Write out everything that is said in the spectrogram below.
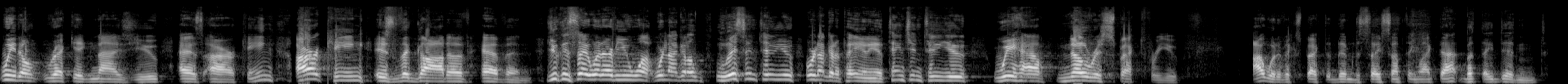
We don't recognize you as our king. Our king is the God of heaven. You can say whatever you want. We're not going to listen to you. We're not going to pay any attention to you. We have no respect for you. I would have expected them to say something like that, but they didn't.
